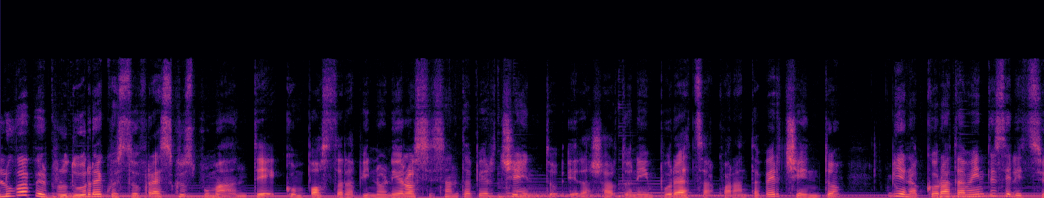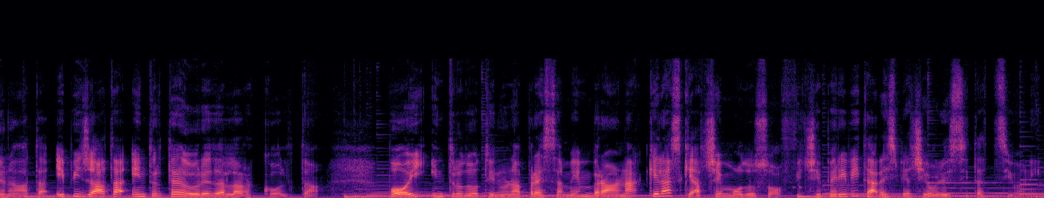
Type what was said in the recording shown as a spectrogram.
L'uva per produrre questo fresco spumante, composta da Pinot Nero al 60% e da Chardonnay in purezza al 40%, viene accuratamente selezionata e pigiata entro 3 ore dalla raccolta, poi introdotta in una pressa membrana che la schiaccia in modo soffice per evitare spiacevoli ossidazioni.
